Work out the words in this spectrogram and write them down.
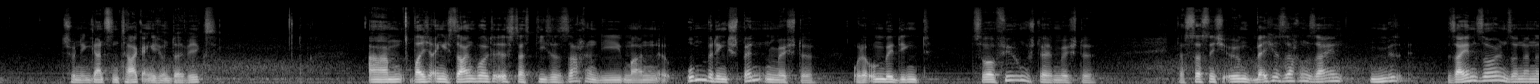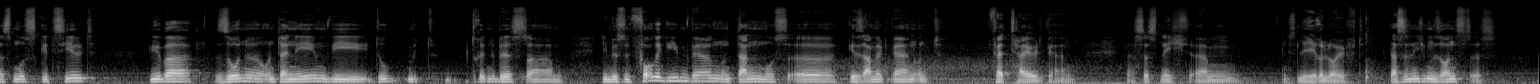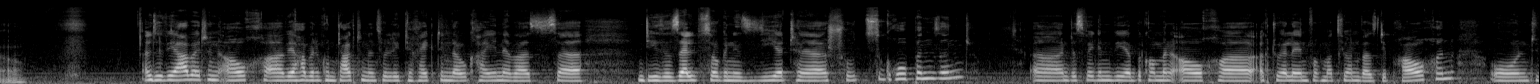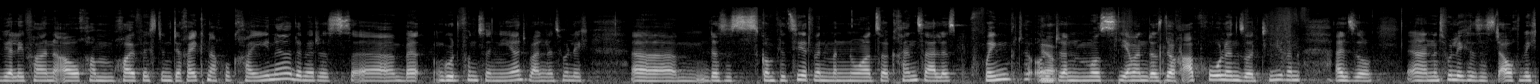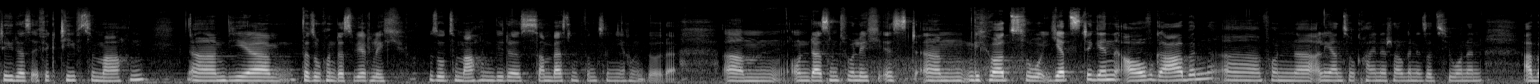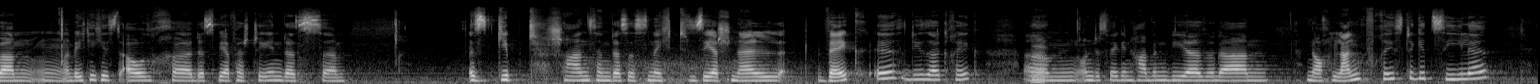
schon den ganzen Tag eigentlich unterwegs. Ähm, was ich eigentlich sagen wollte, ist, dass diese Sachen, die man unbedingt spenden möchte oder unbedingt zur Verfügung stellen möchte, dass das nicht irgendwelche Sachen sein, sein sollen, sondern es muss gezielt über so eine Unternehmen, wie du mit drin bist, ähm, die müssen vorgegeben werden und dann muss äh, gesammelt werden und verteilt werden. Dass es nicht ähm, ins Leere läuft, dass es nicht umsonst ist. Ja. Also wir arbeiten auch, äh, wir haben Kontakte natürlich direkt in der Ukraine, was äh, diese selbstorganisierte Schutzgruppen sind. Äh, deswegen wir bekommen auch aktuelle Informationen, was die brauchen. Und wir liefern auch am häufigsten direkt nach Ukraine, damit es gut funktioniert, weil natürlich ähm, das ist kompliziert, wenn man nur zur Grenze alles bringt und ja. dann muss jemand das doch abholen, sortieren. Also natürlich ist es auch wichtig, das effektiv zu machen. Ähm, wir versuchen das wirklich so zu machen, wie das am besten funktionieren würde. Ähm, und das natürlich ist, ähm, gehört zu jetzigen Aufgaben äh, von äh, Allianz ukrainischer Organisationen. Aber ähm, wichtig ist auch, äh, dass wir verstehen, dass es gibt Chancen, dass es nicht sehr schnell weg ist, dieser Krieg. Ja. Und deswegen haben wir sogar noch langfristige Ziele.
